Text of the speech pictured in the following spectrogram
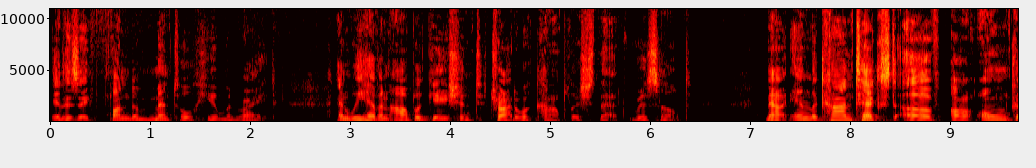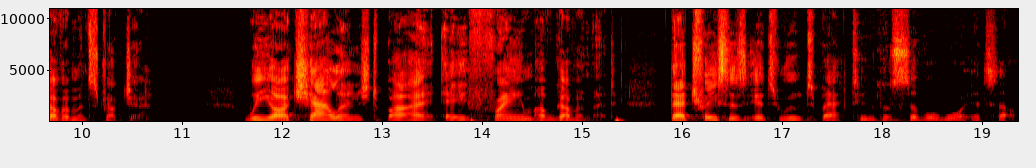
It is a fundamental human right. And we have an obligation to try to accomplish that result. Now, in the context of our own government structure, we are challenged by a frame of government that traces its roots back to the Civil War itself.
